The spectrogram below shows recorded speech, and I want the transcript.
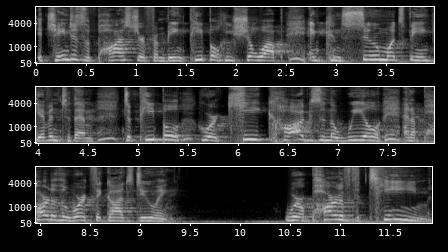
It changes the posture from being people who show up and consume what's being given to them to people who are key cogs in the wheel and a part of the work that God's doing. We're a part of the team.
